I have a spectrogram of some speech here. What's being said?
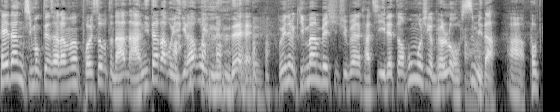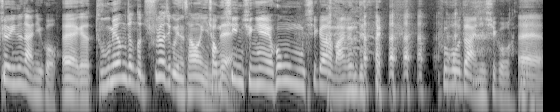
해당 지목된 사람은 사람은 벌써부터 난 아니다라고 얘기를 하고 있는데 네. 왜냐면 김만배 씨 주변에 같이 일했던 홍모 씨가 별로 없습니다. 아, 아 법조인은 아니고. 네, 그래서 두 명 정도 추려지고 있는 상황인데. 정치인 중에 홍모 씨가 많은데 후보도 아니시고. 네. 네.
